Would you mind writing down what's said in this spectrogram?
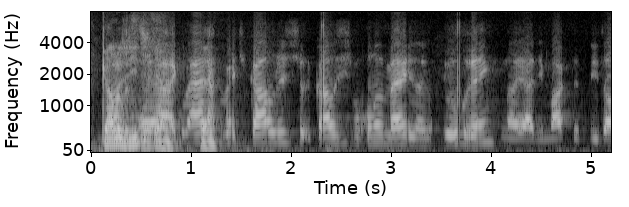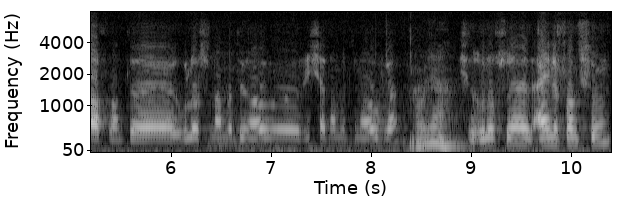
Kalisic. Ja, Ja, ik heb eigenlijk ja. een beetje Kalis, Kalis begonnen mee. En Ulbrink, nou ja, die maakte het niet af, want eh Roelofsen nam het toen over, Richard nam het toen over. Oh ja. Richard Roelofsen, het einde van het seizoen.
